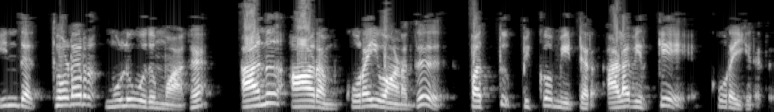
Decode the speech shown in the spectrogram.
இந்த தொடர் முழுவதுமாக அணு ஆரம் குறைவானது பத்து பிக்கோமீட்டர் அளவிற்கே குறைகிறது.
